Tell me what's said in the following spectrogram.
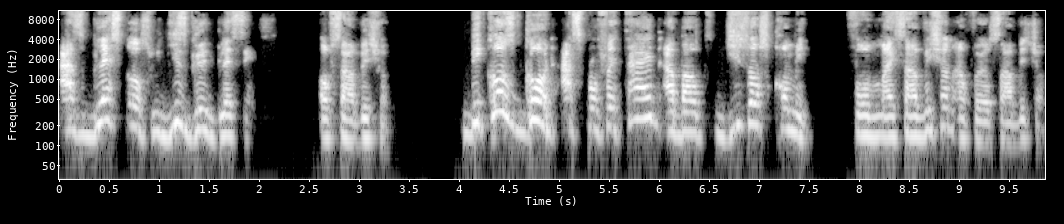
has blessed us with these great blessings of salvation, because God has prophesied about Jesus coming for my salvation and for your salvation,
